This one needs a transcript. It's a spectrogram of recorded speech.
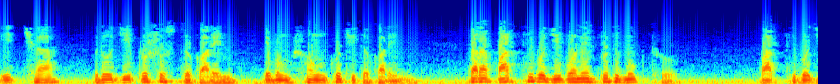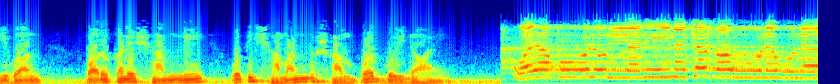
ইচ্ছা রুজি প্রশস্ত করেন এবং সংকুচিত করেন তারা পার্থিব জীবনের প্রতি মুগ্ধ পার্থিব জীবন পরকালের সামনে অতি সামান্য সম্পদ বই নয় ويقول الذين كفروا لولا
